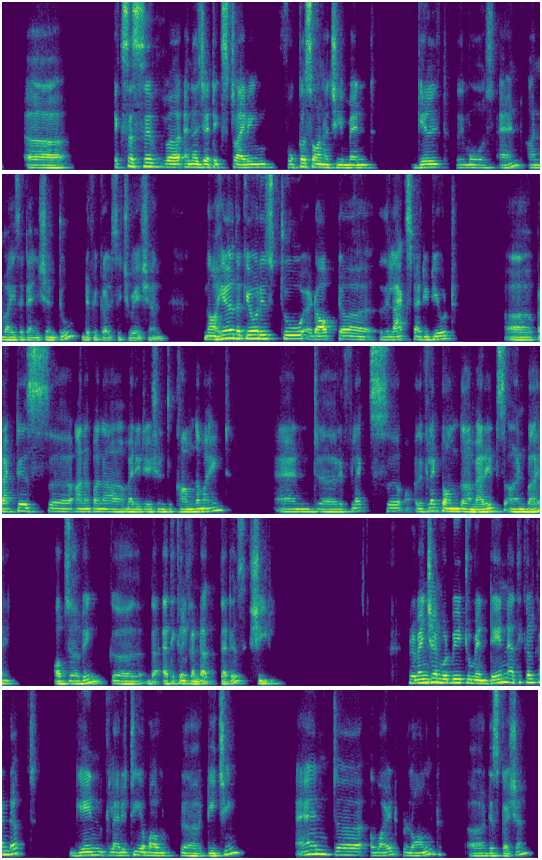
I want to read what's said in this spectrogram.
excessive energetic striving, focus on achievement, guilt, remorse, and unwise attention to difficult situation. Now here the cure is to adopt a relaxed attitude, uh, practice uh, anapana meditation to calm the mind, and uh, reflects uh, reflect on the merits earned by observing uh, the ethical conduct that is sheel. Prevention would be to maintain ethical conduct, gain clarity about uh, teaching, and uh, avoid prolonged uh, discussion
